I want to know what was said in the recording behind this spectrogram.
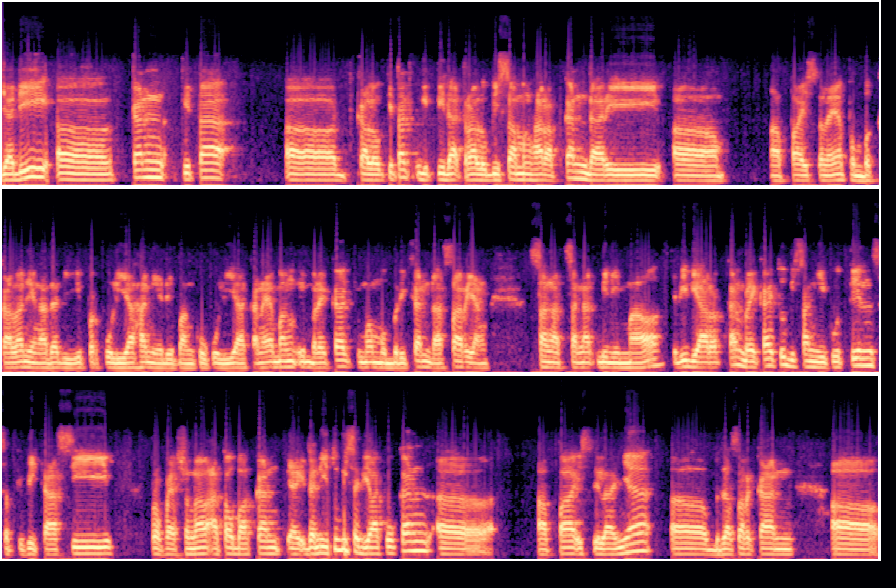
Jadi uh, kan kita uh, kalau kita tidak terlalu bisa mengharapkan dari uh, apa istilahnya pembekalan yang ada di perkuliahan ya di bangku kuliah karena emang mereka cuma memberikan dasar yang sangat-sangat minimal. Jadi diharapkan mereka itu bisa ngikutin sertifikasi profesional atau bahkan ya, dan itu bisa dilakukan uh, apa istilahnya uh, berdasarkan uh,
